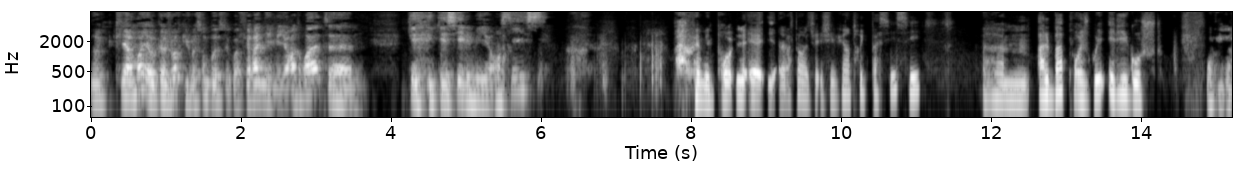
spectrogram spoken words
Donc clairement, il n'y a aucun joueur qui joue à son poste, quoi. Ferran est meilleur à droite, euh, Ke- Kessier il est meilleur en 6. Ah ouais, mais le pro... eh, eh, Attends, j'ai vu un truc passer, c'est euh, Alba pourrait jouer ailier gauche. Oh putain.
